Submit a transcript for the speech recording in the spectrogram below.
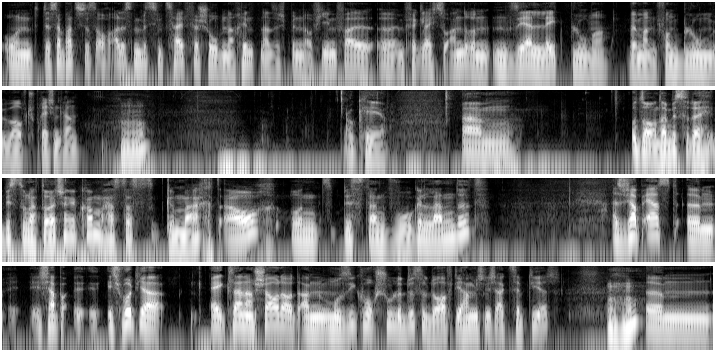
Und deshalb hat sich das auch alles ein bisschen Zeit verschoben nach hinten. Also ich bin auf jeden Fall äh, im Vergleich zu anderen ein sehr Late Bloomer, wenn man von Blumen überhaupt sprechen kann. Okay. Ähm, und so, und dann bist du da, bist du nach Deutschland gekommen, hast das gemacht auch und bist dann wo gelandet? Also ich habe erst, ähm, ich habe, ich wurde ja, ey, kleiner Shoutout an Musikhochschule Düsseldorf, die haben mich nicht akzeptiert. Ähm,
